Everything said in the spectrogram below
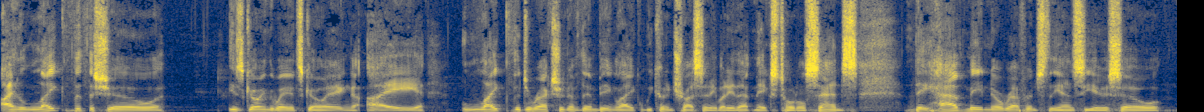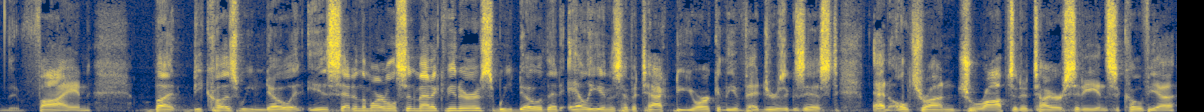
I like that the show is going the way it's going. I like the direction of them being like, we couldn't trust anybody. That makes total sense. They have made no reference to the MCU, so fine. But because we know it is set in the Marvel Cinematic Universe, we know that aliens have attacked New York and the Avengers exist, and Ultron dropped an entire city in Sokovia,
